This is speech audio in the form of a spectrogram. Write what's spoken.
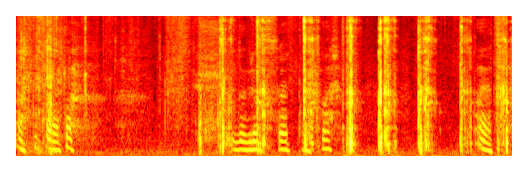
Evet, bu tarafa şurada biraz sert taş var. Evet.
